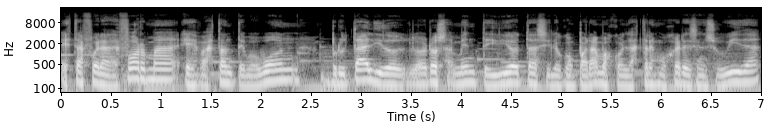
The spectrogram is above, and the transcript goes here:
Está fuera de forma, es bastante bobón, brutal y dolorosamente idiota si lo comparamos con las tres mujeres en su vida,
